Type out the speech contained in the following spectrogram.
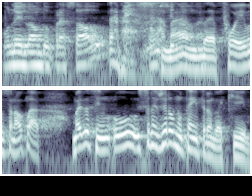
O leilão do pré-sal É, um sinal, né, é, Foi um sinal, claro. Mas assim, o estrangeiro não está entrando aqui,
